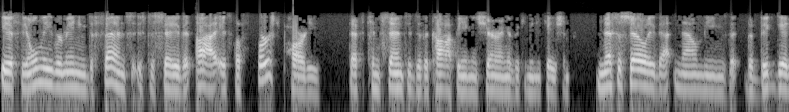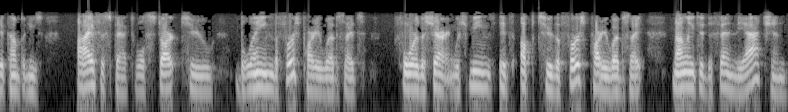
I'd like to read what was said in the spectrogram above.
if the only remaining defense is to say that, ah, it's the first party that's consented to the copying and sharing of the communication, necessarily that now means that the big data companies, I suspect, will start to blame the first party websites for the sharing, which means it's up to the first party website not only to defend the action,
